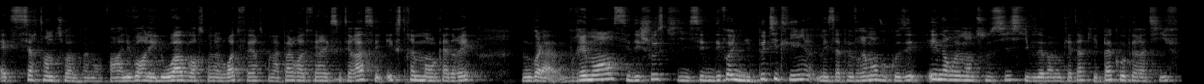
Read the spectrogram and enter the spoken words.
être certain de soi vraiment. Enfin, aller voir les lois, voir ce qu'on a le droit de faire, ce qu'on n'a pas le droit de faire, etc. C'est extrêmement encadré. Donc voilà, vraiment, c'est des choses qui, c'est des fois une petite ligne, mais ça peut vraiment vous causer énormément de soucis si vous avez un locataire qui n'est pas coopératif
